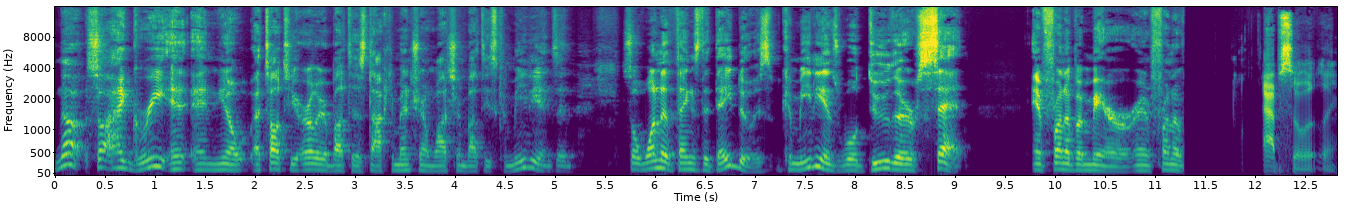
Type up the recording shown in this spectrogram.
No, so I agree, and, and you know, I talked to you earlier about this documentary I'm watching about these comedians, and so one of the things that they do is comedians will do their set in front of a mirror or in front of absolutely.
